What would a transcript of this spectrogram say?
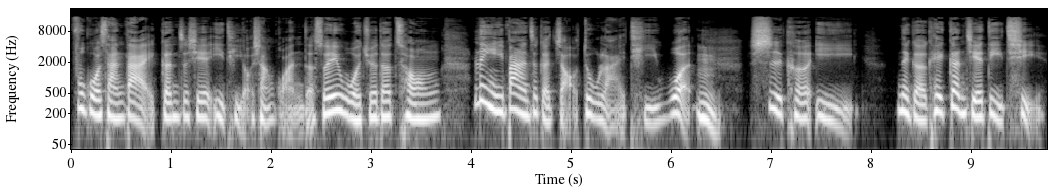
富过三代跟这些议题有相关的，所以我觉得从另一半的这个角度来提问，嗯，是可以那个可以更接地气，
